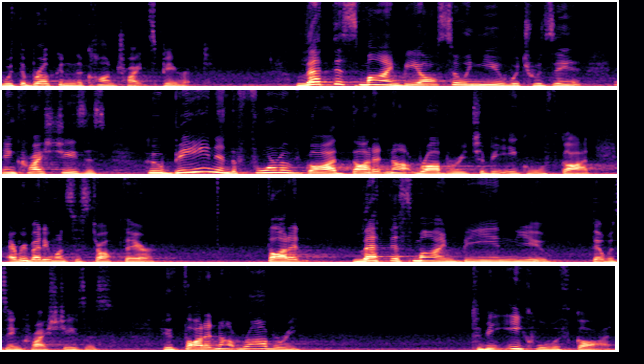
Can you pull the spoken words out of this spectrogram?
with the broken and the contrite spirit. Let this mind be also in you, which was in, in Christ Jesus, who being in the form of God thought it not robbery to be equal with God. Everybody wants to stop there. Thought it, let this mind be in you that was in Christ Jesus, who thought it not robbery to be equal with God.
